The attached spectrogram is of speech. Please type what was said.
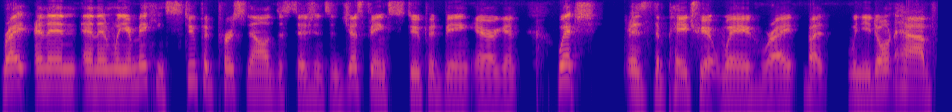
right? And then and then when you're making stupid personnel decisions and just being stupid, being arrogant, which is the Patriot way, right? But when you don't have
